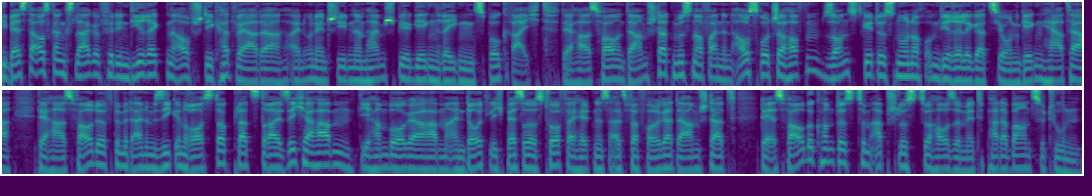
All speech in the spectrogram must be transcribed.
Die beste Ausgangslage für den direkten Aufstieg hat Werder. Ein Unentschieden im Heimspiel gegen Regensburg reicht. Der HSV und Darmstadt müssen auf einen Ausrutscher hoffen, sonst geht es nur noch um die Relegation gegen Hertha. Der HSV dürfte mit einem Sieg in Rostock Platz 3 sicher haben. Die Hamburger haben ein deutlich besseres Torverhältnis als Verfolger Darmstadt. Der SV bekommt es zum Abschluss zu Hause mit Paderborn zu tun.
